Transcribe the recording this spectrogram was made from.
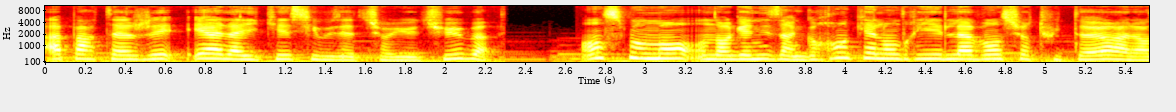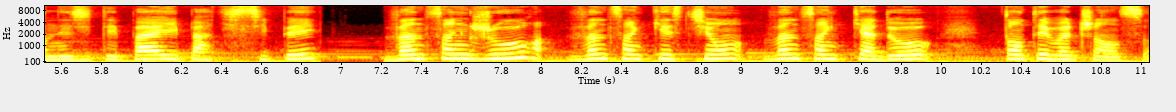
à partager et à liker si vous êtes sur YouTube. En ce moment, on organise un grand calendrier de l'Avent sur Twitter, alors n'hésitez pas à y participer. 25 jours, 25 questions, 25 cadeaux, tentez votre chance.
